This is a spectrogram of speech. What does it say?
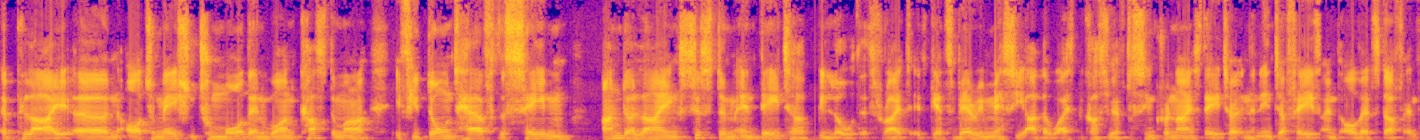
apply an automation to more than one customer if you don't have the same underlying system and data below this, right? It gets very messy otherwise because you have to synchronize data in an interface and all that stuff. And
